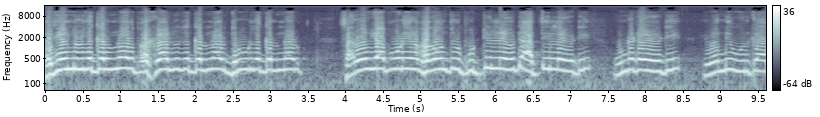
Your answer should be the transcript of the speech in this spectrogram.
గజేంద్రుడి దగ్గర ఉన్నాడు ప్రహ్లాదుడి దగ్గర ఉన్నాడు ధ్రువుడి దగ్గర ఉన్నాడు సర్వవ్యాపకుడైన భగవంతుడు పుట్టిల్లు ఏమిటి అత్తిల్లు ఏమిటి ఉండటం ఏమిటి ఇవన్నీ ఊరిక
